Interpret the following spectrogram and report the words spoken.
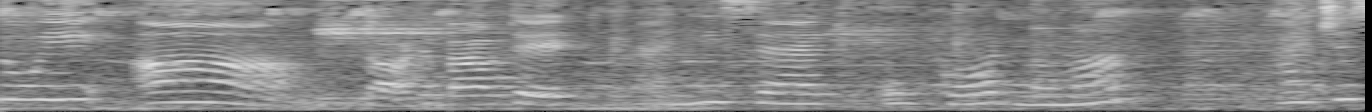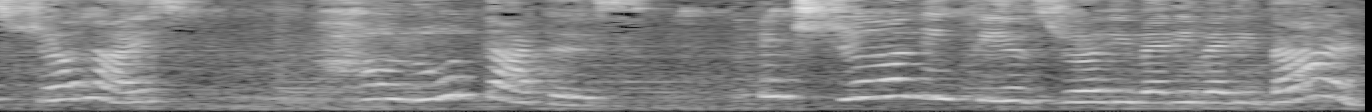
Louis ah, thought about it and he said, oh God, Mama, I just realized how rude that is. It really feels really very, very bad.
